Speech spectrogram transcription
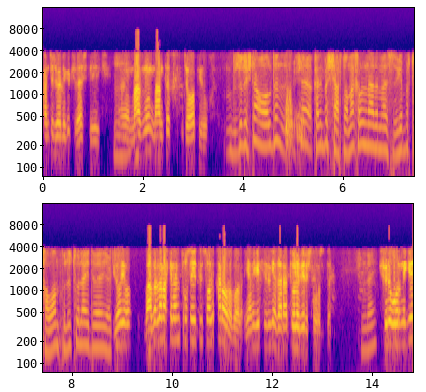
qancha joylarga uchrashdik. Mazmun mantiq javob yo'q. Buzilishdan oldin o'sha qanday bir shartnoma qilinadimi? Sizga bir tovon puli to'laydi yoki yo'q yo'q. Vazirlar mahkamasining to'qson yettinchi sonli qarori bor. Ya'ni yetkazilgan zarar to'lab berish to'g'risida shunday? Shuni o'rniga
